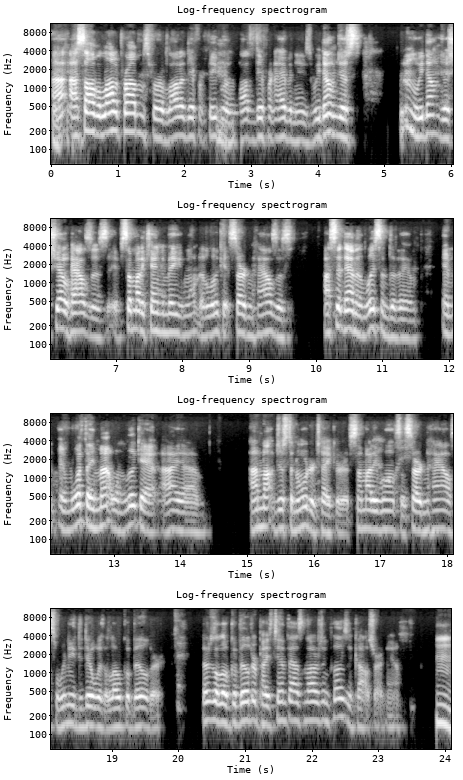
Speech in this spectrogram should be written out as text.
I, I solve a lot of problems for a lot of different people and a lot of different avenues. We don't just we don't just show houses. If somebody came to me wanting to look at certain houses, I sit down and listen to them and and what they might want to look at. I um, I'm not just an order taker. If somebody wants a certain house, we need to deal with a local builder. there's a local builder pays ten thousand dollars in closing costs right now. Hmm.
